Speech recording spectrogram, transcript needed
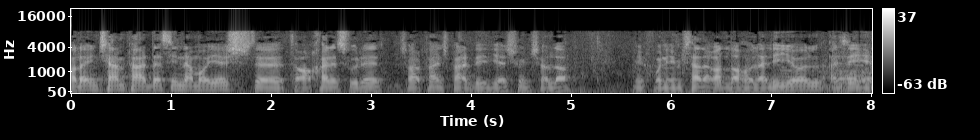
حالا این چند پردستی نمایش تا آخر سوره چهار پنج پرده دیگه شو انشالله می‌خونیم. صدق الله العلی العظیم.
